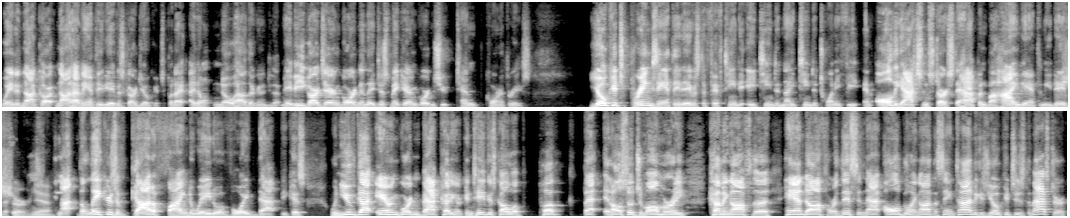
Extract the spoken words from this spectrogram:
way to not guard, not have Anthony Davis guard Jokic. But I, I don't know how they're going to do that. Maybe he guards Aaron Gordon and they just make Aaron Gordon shoot 10 corner threes. Jokic brings Anthony Davis to 15 to 18 to 19 to 20 feet, and all the action starts to happen behind Anthony Davis. Sure, yeah. I, the Lakers have got to find a way to avoid that because – when you've got Aaron Gordon back cutting or Kentavious Caldwell Pope and also Jamal Murray coming off the handoff or this and that all going on at the same time because Jokic is the master.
